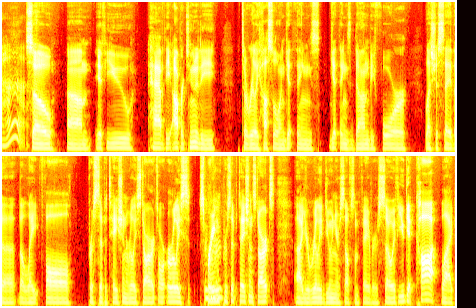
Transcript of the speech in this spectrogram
Ah. So um, if you have the opportunity to really hustle and get things get things done before, let's just say the the late fall precipitation really starts or early s- spring Mhm. precipitation starts, uh, you're really doing yourself some favors. So if you get caught like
